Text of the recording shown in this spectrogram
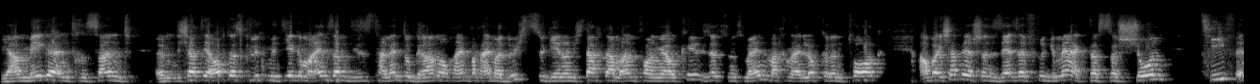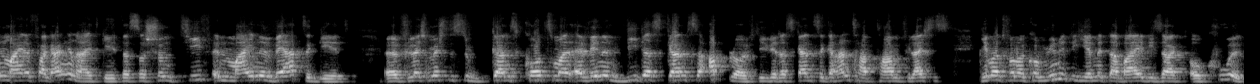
Ja, mega interessant. Ähm, ich hatte ja auch das Glück, mit dir gemeinsam dieses Talentogramm auch einfach einmal durchzugehen. Und ich dachte am Anfang, ja, okay, wir setzen uns mal hin, machen einen lockeren Talk. Aber ich habe ja schon sehr, sehr früh gemerkt, dass das schon tief in meine Vergangenheit geht, dass das schon tief in meine Werte geht. Äh, vielleicht möchtest du ganz kurz mal erwähnen, wie das Ganze abläuft, wie wir das Ganze gehandhabt haben. Vielleicht ist jemand von der Community hier mit dabei, die sagt, oh cool,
